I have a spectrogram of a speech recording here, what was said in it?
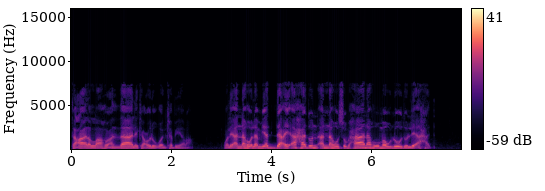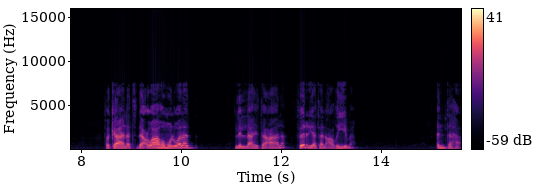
تعالى الله عن ذلك علوا كبيرا ولأنه لم يدع أحد أنه سبحانه مولود لأحد فكانت دعواهم الولد لله تعالى فرية عظيمة. انتهى.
